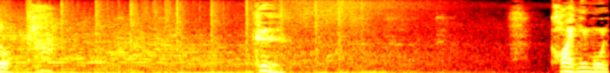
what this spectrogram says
ส่วนข้าคือ คอยนิมุน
